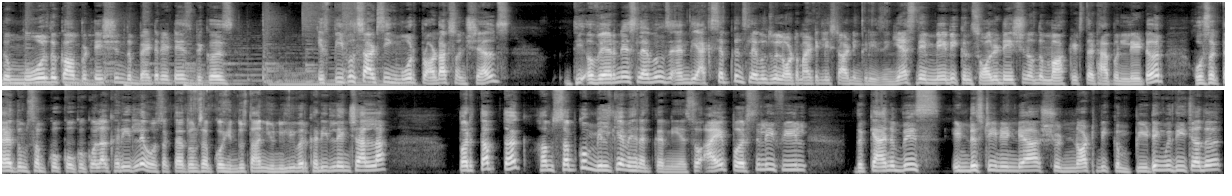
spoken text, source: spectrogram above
the more the competition, the better it is because if people start seeing more products on shelves, the awareness levels and the acceptance levels will automatically start increasing. Yes, there may be consolidation of the markets that happen later. हो सकता है तुम सबको कोको कोला खरीद ले हो सकता है तुम सबको हिंदुस्तान यूनिलीवर खरीद ले इंशाल्लाह पर तब तक हम सबको मिलके मेहनत करनी है सो आई पर्सनली फील the cannabis industry in India should not be competing with each other,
